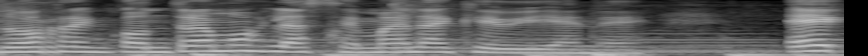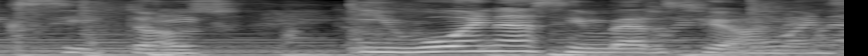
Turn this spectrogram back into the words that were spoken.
Nos reencontramos la semana que viene. Éxitos y buenas inversiones.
